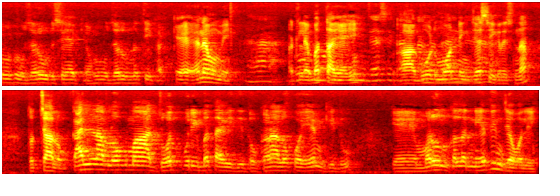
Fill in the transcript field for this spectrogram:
શું શું જરૂર છે કે હું જરૂર નથી. કે એને મમ્મી? એટલે શ્રી હા ગુડ મોર્નિંગ જય શ્રી કૃષ્ણ. તો ચાલો કાલના વ્લોગમાં જોધપુરી બતાવી દીધો તો ઘણા લોકોએ એમ કીધું કે મરૂન કલરની હતી ને જે ઓલી?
